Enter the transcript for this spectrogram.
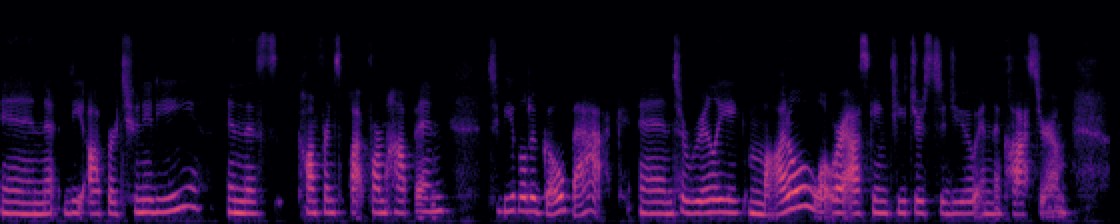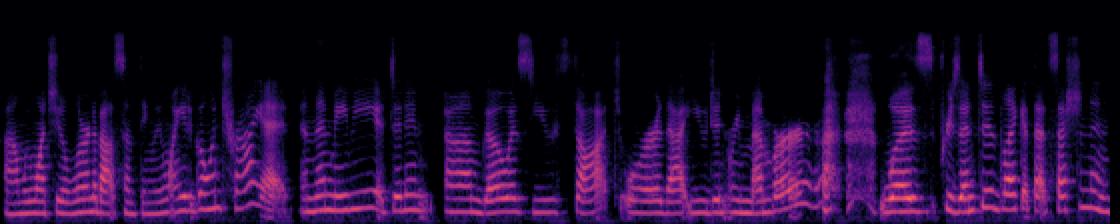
in the opportunity in this conference platform Hopin to be able to go back and to really model what we're asking teachers to do in the classroom. Um, we want you to learn about something. We want you to go and try it. And then maybe it didn't um, go as you thought or that you didn't remember was presented like at that session. And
